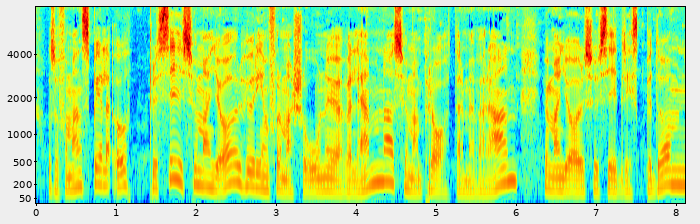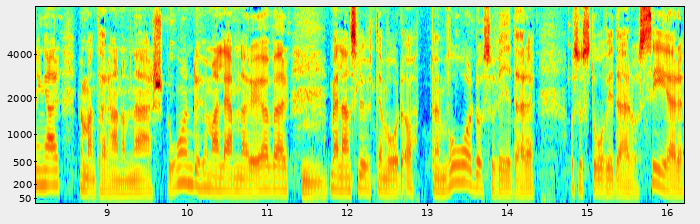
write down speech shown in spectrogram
Och så får man spela upp precis hur man gör, hur information överlämnas, hur man pratar med varann, hur man gör suicidriskbedömningar, hur man tar hand om närstående, hur man lämnar över mm. mellan slutenvård och öppenvård och så vidare. Och så står vi där och ser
